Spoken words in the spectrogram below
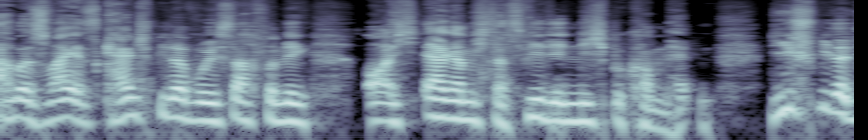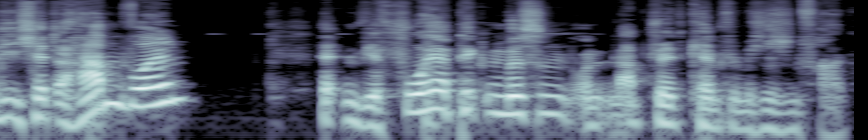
Aber es war jetzt kein Spieler, wo ich sage von wegen, oh, ich ärgere mich, dass wir den nicht bekommen hätten. Die Spieler, die ich hätte haben wollen, hätten wir vorher picken müssen und ein Uptrade käme für mich nicht in Frage.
